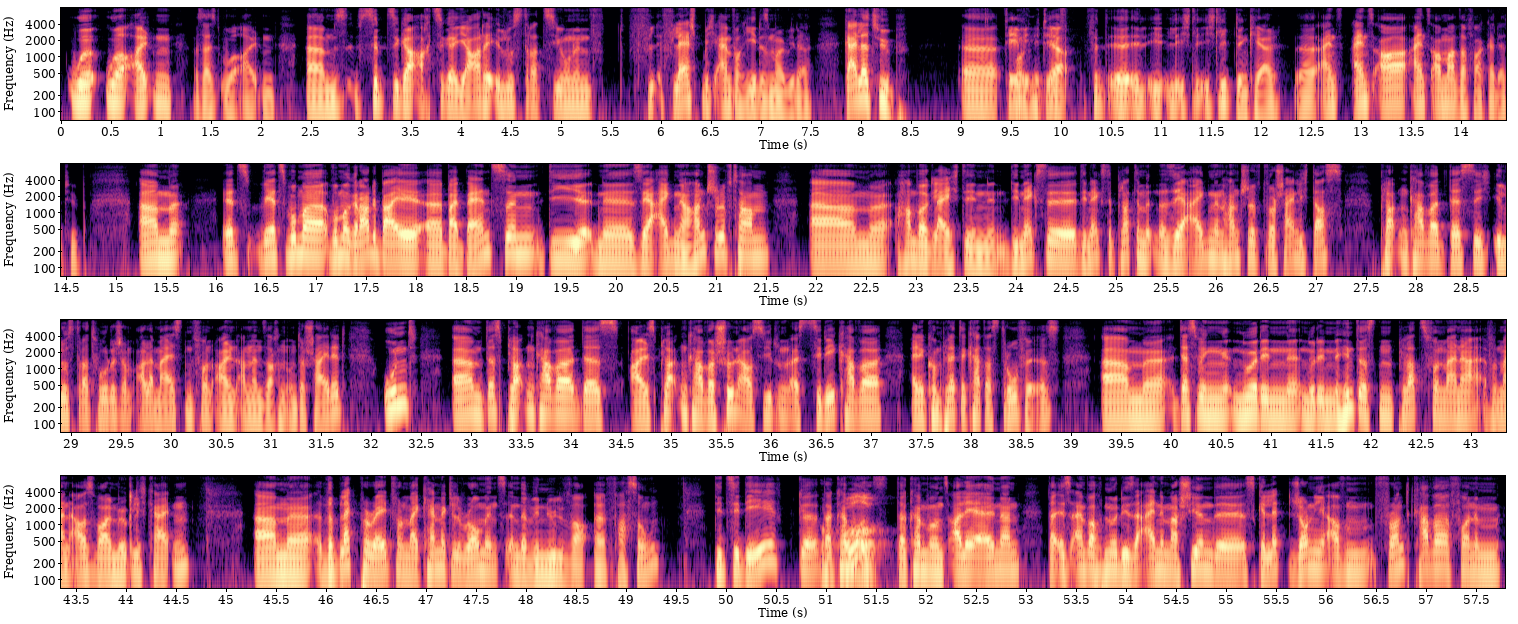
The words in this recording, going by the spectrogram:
ur, uralten, was heißt uralten, ähm, 70er, 80er Jahre Illustrationen flasht mich einfach jedes Mal wieder. Geiler Typ. Äh, Definitiv. Und, ja, find, äh, ich, ich, ich liebe den Kerl. Äh, 1, 1A, 1A Motherfucker, der Typ. Ähm, jetzt, jetzt, wo wir, wo wir gerade bei, äh, bei Bands sind, die eine sehr eigene Handschrift haben, ähm, haben wir gleich den, die, nächste, die nächste Platte mit einer sehr eigenen Handschrift, wahrscheinlich das Plattencover, das sich illustratorisch am allermeisten von allen anderen Sachen unterscheidet. Und ähm, das Plattencover, das als Plattencover schön aussieht und als CD-Cover eine komplette Katastrophe ist. Ähm, deswegen nur den, nur den hintersten Platz von meiner, von meinen Auswahlmöglichkeiten. Ähm, The Black Parade von My Chemical Romance in der Vinylfassung. Äh, die CD, da, oh, können wir uns, da können wir uns alle erinnern, da ist einfach nur dieser eine marschierende Skelett Johnny auf dem Frontcover von einem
